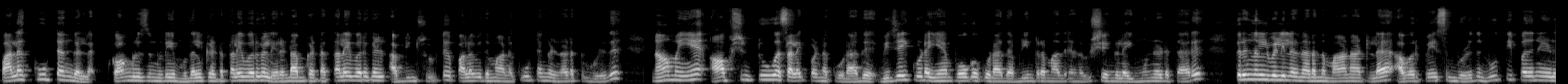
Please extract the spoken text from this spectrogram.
பல கூட்டங்கள்ல காங்கிரசினுடைய முதல் கட்ட தலைவர்கள் இரண்டாம் கட்ட தலைவர்கள் அப்படின்னு சொல்லிட்டு பலவிதமான கூட்டங்கள் நடத்தும் பொழுது நாம ஏன் ஆப்ஷன் டூவை செலக்ட் பண்ணக்கூடாது? விஜய் கூட ஏன் போகக்கூடாது அப்படின்ற மாதிரியான விஷயங்களை முன்னெடுத்தாரு. திருநெல்வேலியில நடந்த மாநாட்டில் அவர் பேசும் பொழுது நூத்தி பதினேழு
